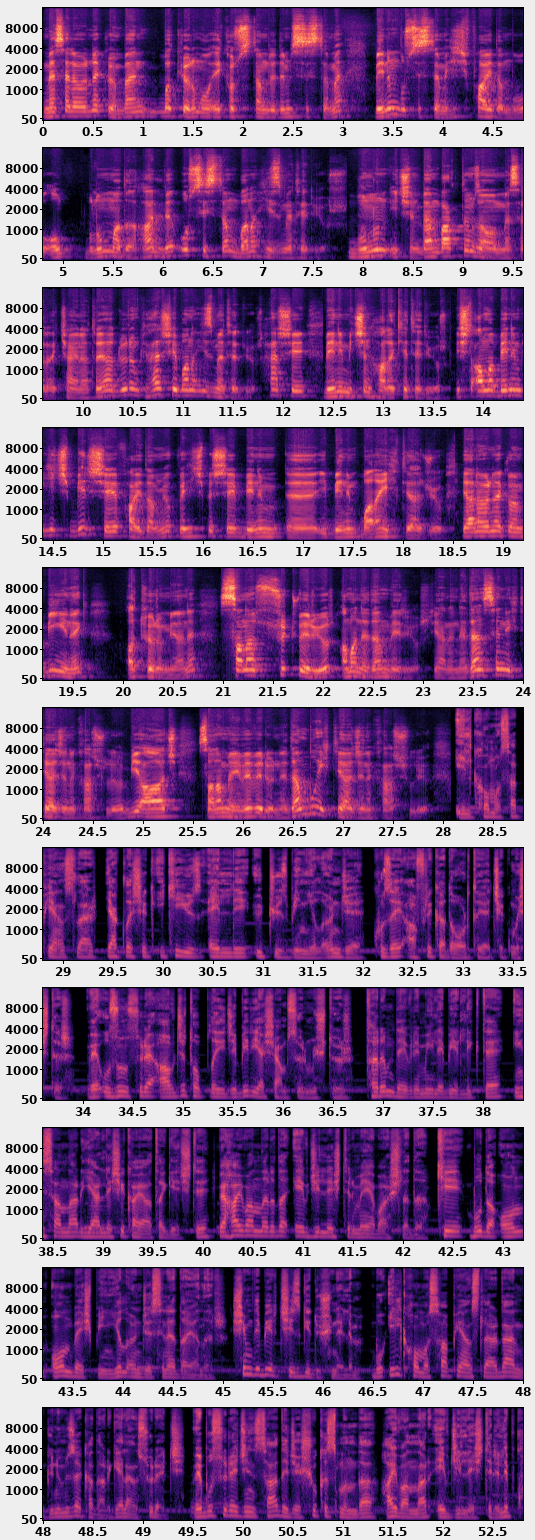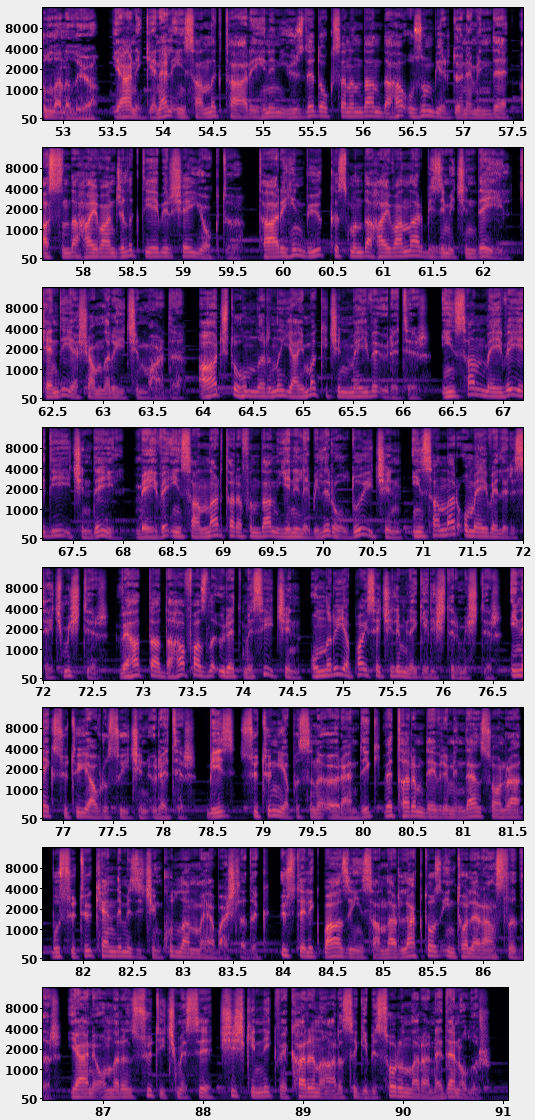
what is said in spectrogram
Mesela örnek veriyorum ben bakıyorum o ekosistem dediğimiz sisteme. Benim bu sisteme hiç faydam bul- bulunmadığı halde o sistem bana hizmet ediyor. Bunun için ben baktığım zaman mesela kainata ya diyorum ki her şey bana hizmet ediyor. Her şey benim için hareket ediyor. İşte ama benim hiçbir şeye faydam yok ve hiçbir şey benim e, benim bana ihtiyacı yok. Yani örnek veriyorum bir inek atıyorum yani sana süt veriyor ama neden veriyor? Yani neden senin ihtiyacını karşılıyor? Bir ağaç sana meyve veriyor. Neden bu ihtiyacını karşılıyor? İlk Homo sapiensler yaklaşık 250-300 bin yıl önce Kuzey Afrika'da ortaya çıkmıştır ve uzun süre avcı toplayıcı bir yaşam sürmüştür. Tarım devrimiyle birlikte insanlar yerleşik hayata geçti ve hayvanları da evcilleştirmeye başladı ki bu da 10-15 bin yıl öncesine dayanır. Şimdi bir çizgi düşünelim. Bu ilk Homo sapienslerden günümüze kadar gelen süreç ve bu sürecin sadece şu kısmında hayvanlar evcilleştirilip kullanılıyor. Yani genel insanlık tarihinin %90'ından daha uzun bir döneminde aslında hayvancılık diye bir şey yoktu. Tarihin büyük kısmında hayvanlar bizim için değil, kendi yaşamları için vardı. Ağaç tohumlarını yaymak için meyve üretir. İnsan meyve yediği için değil, meyve insanlar tarafından yenilebilir olduğu için insanlar o meyveleri seçmiştir ve hatta daha fazla üretmesi için onları yapay seçilimle geliştirmiştir. İnek sütü yavrusu için üretir. Biz sütün yapısını öğrendik ve tarım devriminden sonra bu sütü kendimiz için kullanmaya başladık. Üstelik bazı insanlar laktoz intoleranslıdır. Yani onların süt içmesi şişkinlik ve karın ağrısı gibi sorunlara neden olur.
